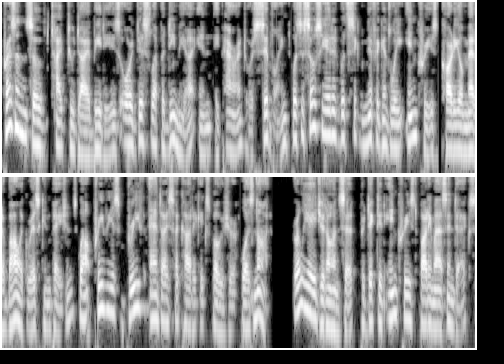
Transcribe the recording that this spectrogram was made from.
Presence of type 2 diabetes or dyslipidemia in a parent or sibling was associated with significantly increased cardiometabolic risk in patients, while previous brief antipsychotic exposure was not. Early age at onset predicted increased body mass index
